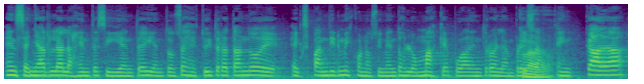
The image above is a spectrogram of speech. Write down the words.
enseñarle a la gente siguiente y entonces estoy tratando de expandir mis conocimientos lo más que pueda dentro de la empresa. Claro. En cada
